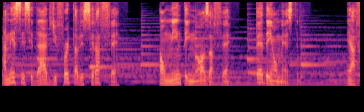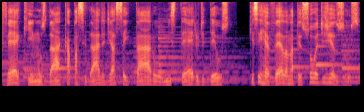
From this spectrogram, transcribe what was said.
a necessidade de fortalecer a fé. Aumenta em nós a fé, pedem ao Mestre. É a fé que nos dá a capacidade de aceitar o mistério de Deus que se revela na pessoa de Jesus.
